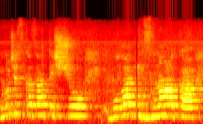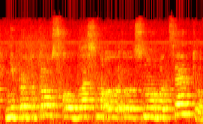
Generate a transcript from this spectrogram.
Я хочу сказати, що була відзнака Дніпропетровського обласного е, центру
